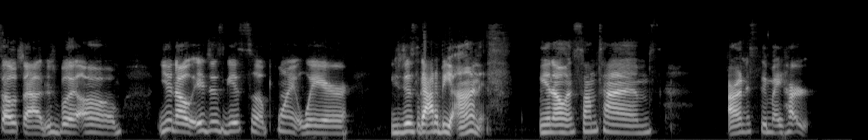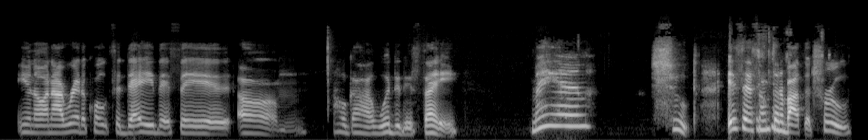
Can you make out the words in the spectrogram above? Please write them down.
so childish. But um, you know, it just gets to a point where you just got to be honest, you know, and sometimes honesty may hurt you know and i read a quote today that said um oh god what did it say? Man shoot. It said something about the truth.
